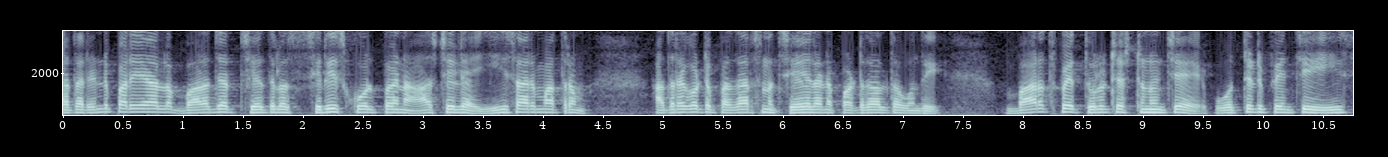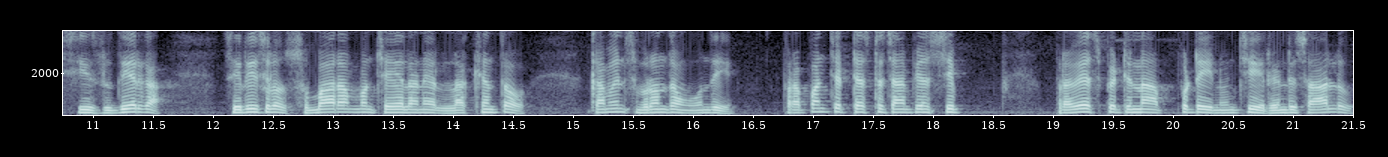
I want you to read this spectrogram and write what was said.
గత రెండు పర్యాయాల్లో భారత జట్టు చేతిలో సిరీస్ కోల్పోయిన ఆస్ట్రేలియా ఈసారి మాత్రం అదరగొట్టి ప్రదర్శన చేయాలనే పట్టుదలతో ఉంది. భారత్పై తొలి టెస్టు నుంచే ఒత్తిడి పెంచి ఈ సుదీర్ఘ సిరీస్లో శుభారంభం చేయాలనే లక్ష్యంతో కమిన్స్ బృందం ఉంది. ప్రపంచ టెస్ట్ ఛాంపియన్షిప్ ప్రవేశపెట్టినప్పటి నుంచి రెండుసార్లు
